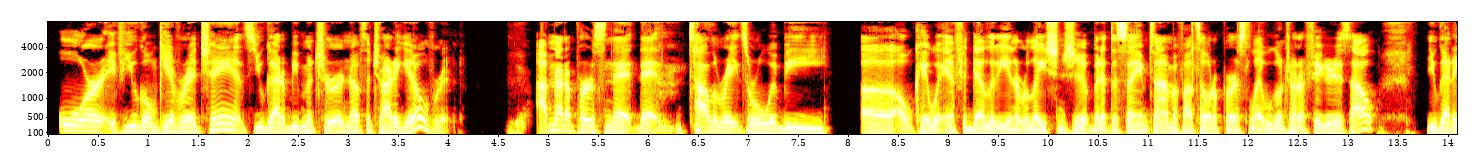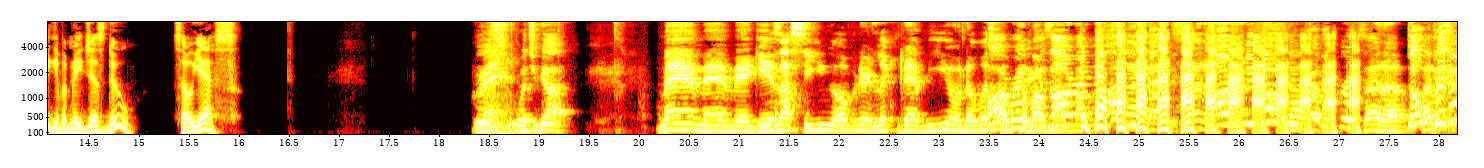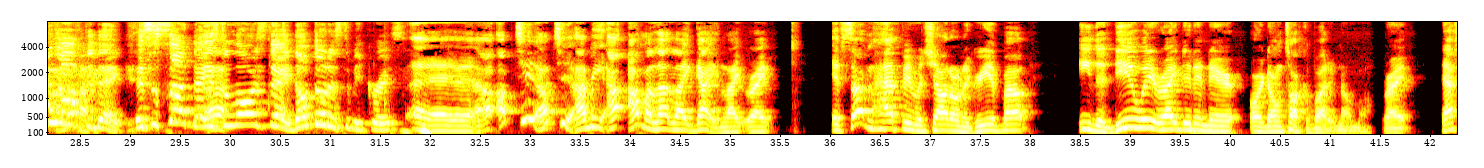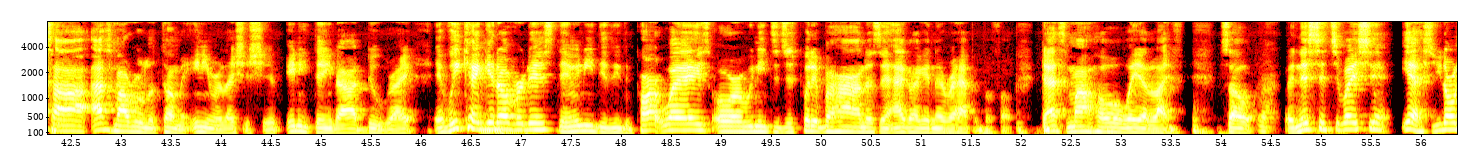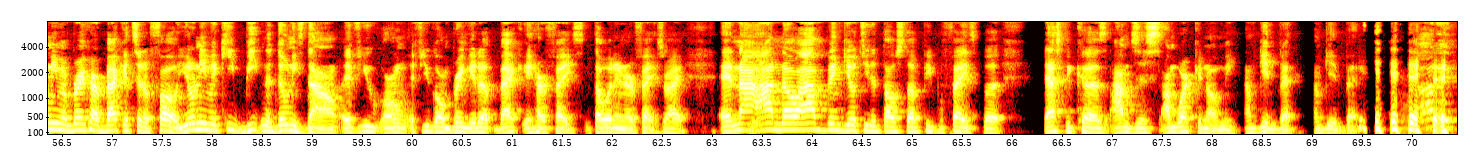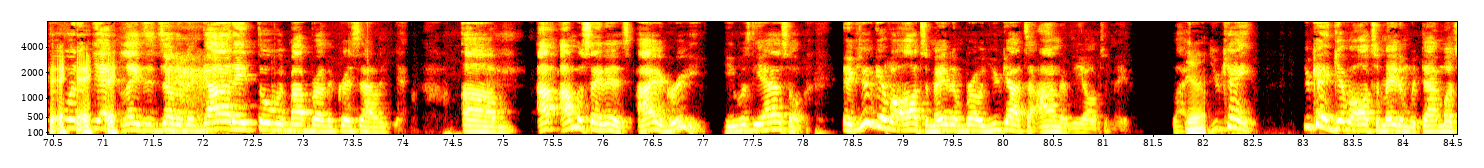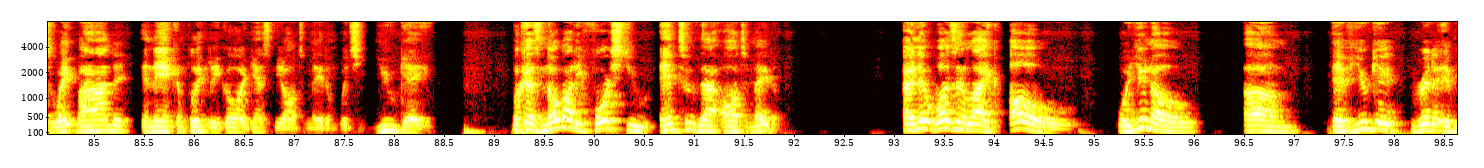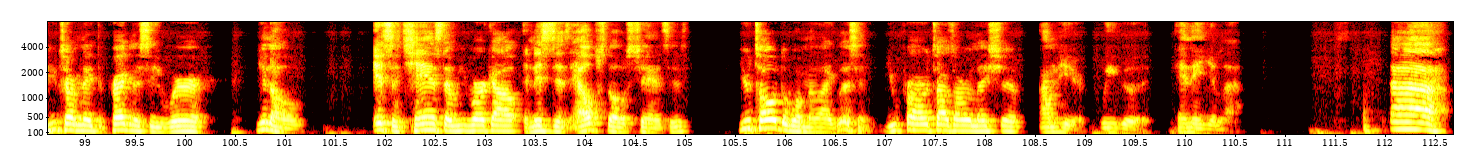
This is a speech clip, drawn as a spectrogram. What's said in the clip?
Or if you gonna give her a chance, you got to be mature enough to try to get over it. Yeah. I'm not a person that that tolerates or would be uh okay with infidelity in a relationship, but at the same time, if I told a person like we're gonna try to figure this out, you got to give them they just do. So yes, Chris, Man. what you got? Man, man, man, Giz, I see you over there looking at me. You don't know what's Already, gonna come out my I already know. Already know Chris. Shut up. Don't Shut piss up. me off today. It's a Sunday. It's the Uh, Lord's Day. Don't do this to me, Chris. I- I'm chill. I'm chill. I mean, I, I'm a lot like Guyton. Like, right, if something happened which y'all don't agree about, either deal with it right then and there, or don't talk about it no more. Right. That's how. I, that's my rule of thumb in any relationship, anything that I do. Right. If we can't get mm-hmm. over this, then we need to either part ways, or we need to just put it behind us and act like it never happened before. That's my whole way of life. So in this situation, yes, you don't even bring her back into the fold. You don't even keep beating the Doonies down if you on if you gonna bring it up back in her face and throw it in her face, right? And now I know I've been guilty to throw stuff in people's face, but that's because I'm just I'm working on me. I'm getting better. I'm getting better. God ain't through with it yet, ladies and gentlemen. God ain't through with my brother Chris Allen yet. Um, I, I'm gonna say this. I agree. He was the asshole. If you give an ultimatum, bro, you got to honor the ultimatum. Like Yeah. you can't you can't give an ultimatum with that much weight behind it and then completely go against the ultimatum which you gave. Because nobody forced you into that ultimatum. And it wasn't like, oh, well, you know, um, if you get rid of if you terminate the pregnancy where you know it's a chance that we work out and this just helps those chances You told the woman, like, listen, you prioritize our relationship, I'm here. We good. And then you left. Ah,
